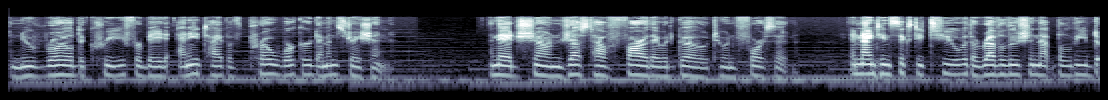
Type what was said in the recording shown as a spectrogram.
A new royal decree forbade any type of pro worker demonstration. And they had shown just how far they would go to enforce it. In 1962, with a revolution that believed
